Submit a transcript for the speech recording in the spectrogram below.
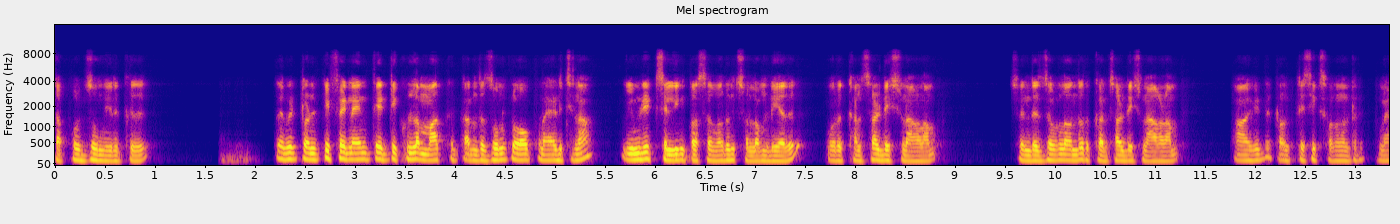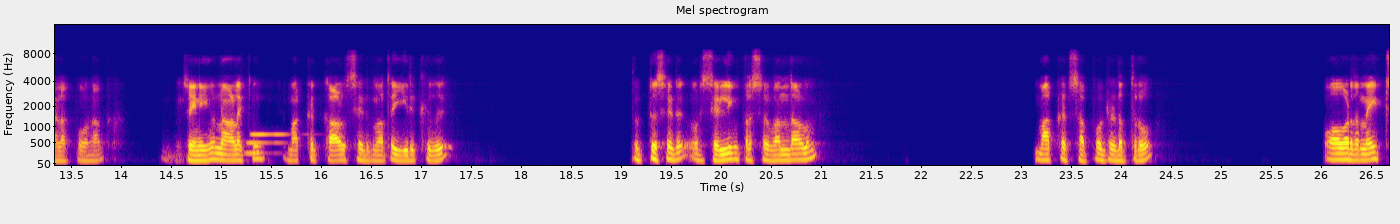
சப்போர்ட் ஜோன் இருக்குது. அதேமாதிரி டுவெண்ட்டி ஃபைவ் நைன் தேர்ட்டிக்குள்ளே மார்க்கெட் அந்த ஜோனுக்குள்ளே ஓப்பன் ஆகிடுச்சுன்னா இமீடியட் செல்லிங் ப்ரெஷர் வரும்னு சொல்ல முடியாது. ஒரு கன்சல்டேஷன் ஆகலாம். ஸோ இந்த ஜோனில் வந்து ஒரு கன்சல்டேஷன் ஆகலாம். ஆகிட்டு டுவெண்ட்டி சிக்ஸ் ஒன் ஹண்ட்ரட் மேலே போகலாம். ஸோ இன்றைக்கும் நாளைக்கு மார்க்கெட் கால் சைடு மாதிரி தான் இருக்குது. புட்டு சைடு ஒரு செல்லிங் ப்ரெஷர் வந்தாலும் மார்க்கெட் சப்போர்ட் எடுத்துரும். ஓவர் த நைட்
